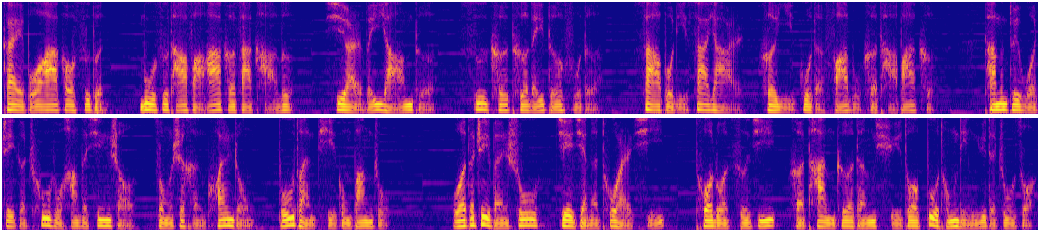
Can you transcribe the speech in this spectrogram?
盖博阿高斯顿、穆斯塔法阿克萨卡勒、希尔维亚昂德、斯科特雷德福德、萨布里萨亚尔和已故的法鲁克塔巴克。他们对我这个初入行的新手总是很宽容，不断提供帮助。我的这本书借鉴了土耳其、托洛茨基和探戈等许多不同领域的著作，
